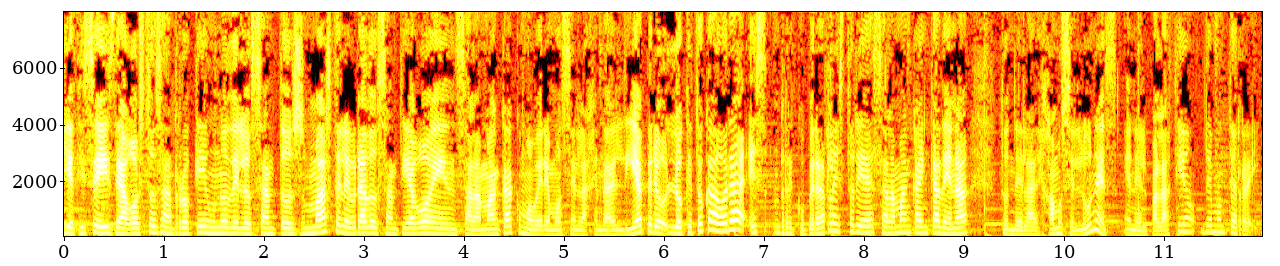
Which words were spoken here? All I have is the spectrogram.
...16 de agosto, San Roque, uno de los santos más celebrados Santiago en Salamanca, como veremos en la agenda del día. Pero lo que toca ahora es recuperar la historia de Salamanca en cadena, donde la dejamos el lunes, en el Palacio de Monterrey.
